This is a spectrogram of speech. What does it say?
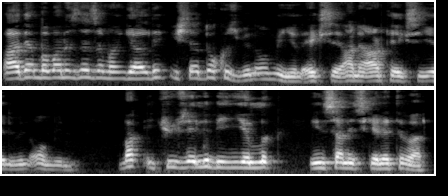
Adem babanız ne zaman geldi? İşte 9 bin 10 bin yıl eksi hani artı eksi 7 bin 10 bin. Bak 250 bin yıllık insan iskeleti var.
